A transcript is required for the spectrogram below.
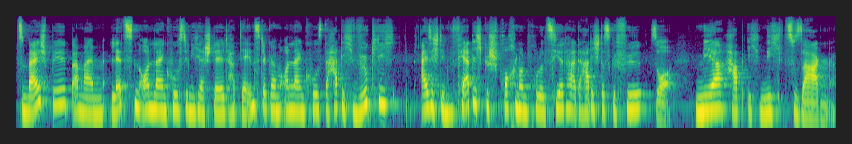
Zum Beispiel bei meinem letzten Online-Kurs, den ich erstellt habe, der Instagram-Online-Kurs, da hatte ich wirklich, als ich den fertig gesprochen und produziert hatte, hatte ich das Gefühl, so, mehr habe ich nicht zu sagen.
